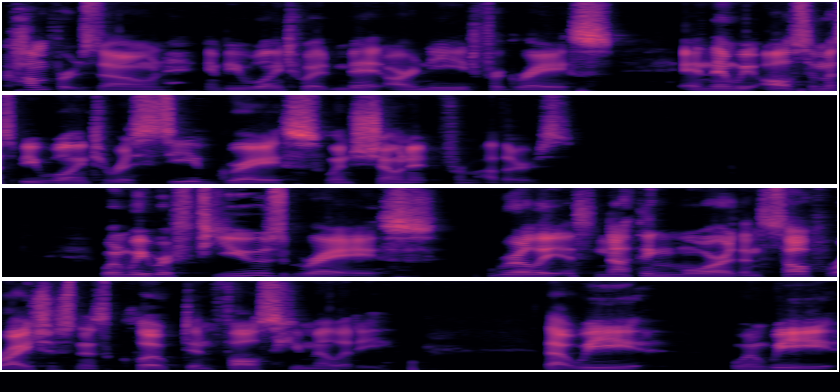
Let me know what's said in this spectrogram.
comfort zone and be willing to admit our need for grace. And then we also must be willing to receive grace when shown it from others. When we refuse grace, really it's nothing more than self-righteousness cloaked in false humility. That we when we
